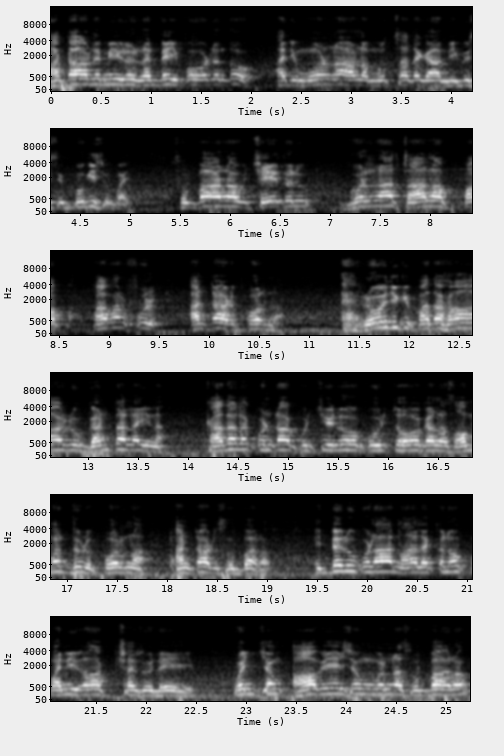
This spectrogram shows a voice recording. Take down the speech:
అకాడమీలు రద్దయిపోవడంతో అది మూన్నాళ్ళ ముచ్చటగా మిగిసి ముగిసిపోయి సుబ్బారావు చేతులు బుర్ర చాలా ప- పవర్ఫుల్ అంటాడు పూర్ణ రోజుకి పదహారు గంటలైన కదలకుండా కుర్చీలో కూర్చోగల సమర్థుడు పూర్ణ అంటాడు సుబ్బారావు. ఇద్దరూ కూడా నా లెక్కలో పని రాక్షసులే. కొంచెం ఆవేశం ఉన్న సుబ్బారావు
